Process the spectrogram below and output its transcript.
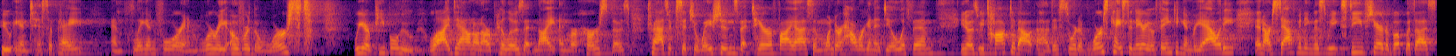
who anticipate and plan for and worry over the worst we are people who lie down on our pillows at night and rehearse those tragic situations that terrify us and wonder how we're going to deal with them. You know, as we talked about uh, this sort of worst case scenario thinking and reality in our staff meeting this week, Steve shared a book with us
